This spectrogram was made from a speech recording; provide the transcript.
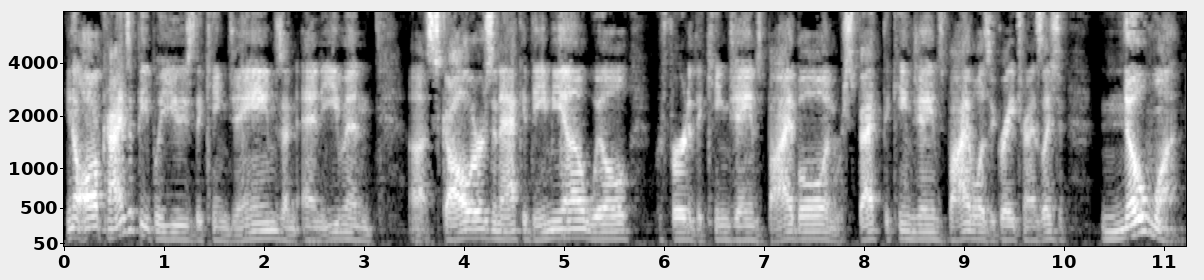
You know, all kinds of people use the King James, and and even uh, scholars in academia will refer to the King James Bible and respect the King James Bible as a great translation. No one,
